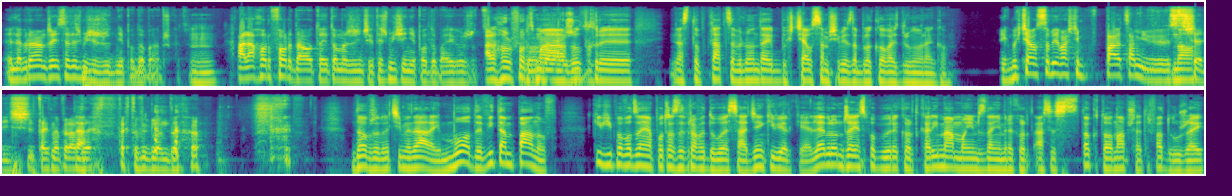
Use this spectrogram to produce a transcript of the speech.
LeBron Jamesa też mi się rzut nie podoba na przykład. Mhm. Ale Horforda o tej Tomarzyńczyk też mi się nie podoba jego rzut. Ale Horford Wygląda ma jak- rzut, który na stopklatce wygląda jakby chciał sam siebie zablokować drugą ręką. Jakby chciał sobie właśnie palcami strzelić, tak naprawdę. Tak. to wygląda. Dobrze, lecimy dalej. Młody, witam panów. Kipi powodzenia podczas wyprawy do USA. Dzięki wielkie. LeBron James pobił rekord Karima. Moim zdaniem rekord asyst Stocktona przetrwa dłużej.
